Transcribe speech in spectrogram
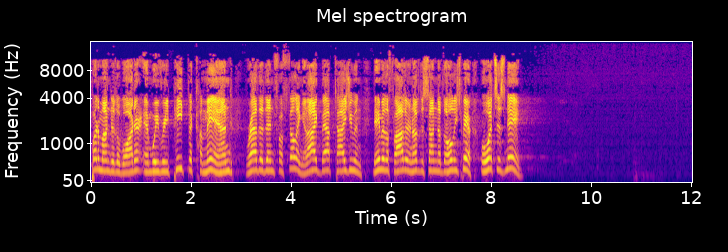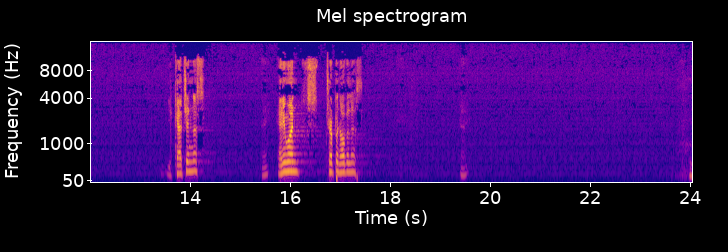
put them under the water and we repeat the command rather than fulfilling it. I baptize you in the name of the Father and of the Son and of the Holy Spirit. Well, what's his name? Catching this? Eh? Anyone tripping over this? Eh? Hmm.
